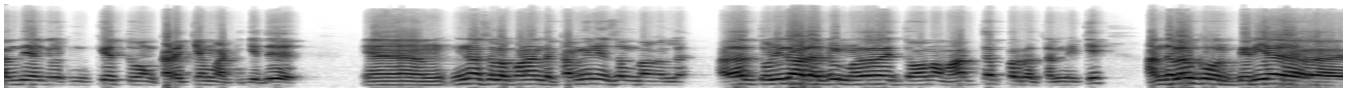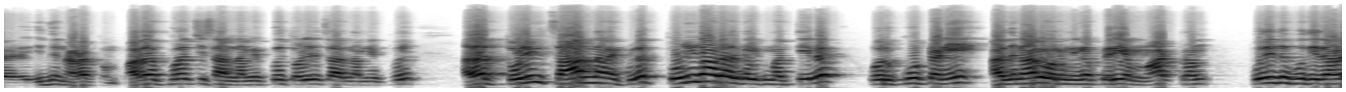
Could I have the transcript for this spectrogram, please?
வந்து எங்களுக்கு முக்கியத்துவம் கிடைக்க மாட்டேங்குது. இன்னும் சொல்ல போனா இந்த கம்யூனிசம் பாங்கல்ல அதாவது தொழிலாளர்கள் முதலாளித்துவமா மாற்றப்படுற தன்மைக்கு அந்த அளவுக்கு ஒரு பெரிய இது நடக்கும். அதாவது புரட்சி சார்ந்த அமைப்பு தொழில் சார்ந்த அமைப்பு அதாவது தொழில் சார்ந்த அமைப்புல தொழிலாளர்களுக்கு மத்தியில ஒரு கூட்டணி அதனால ஒரு மிகப்பெரிய மாற்றம் புதிது புதிதான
